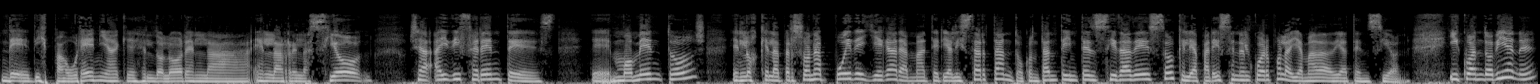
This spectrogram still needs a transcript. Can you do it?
de dispaurenia, que es el dolor en la, en la relación. O sea, hay diferentes eh, momentos en los que la persona puede llegar a materializar tanto, con tanta intensidad eso, que le aparece en el cuerpo la llamada de atención. Y cuando viene,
